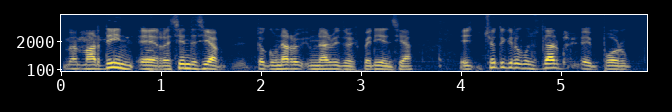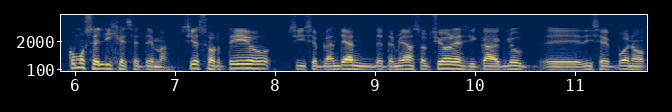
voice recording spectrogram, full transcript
Ma- Martín, eh, recién decía, toca un árbitro de experiencia. Eh, yo te quiero consultar eh, por cómo se elige ese tema. Si es sorteo, si se plantean determinadas opciones y cada club eh, dice, bueno,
